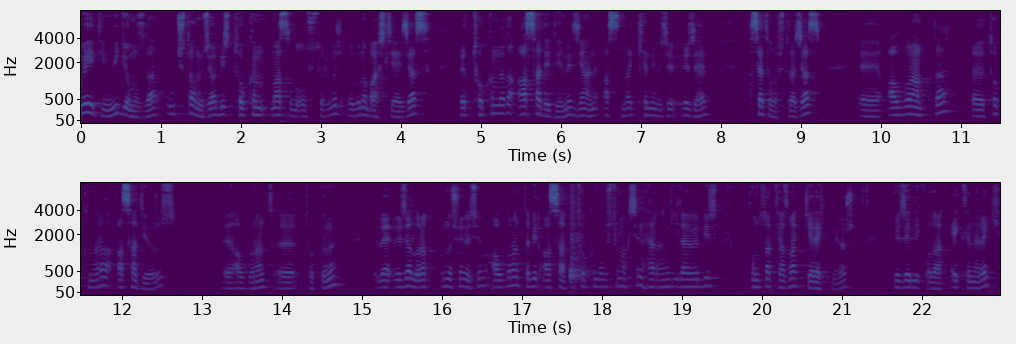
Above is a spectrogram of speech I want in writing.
Bu eğitim videomuzda uçtan uca bir token nasıl oluşturulur buna başlayacağız. Ve token'da da ASA dediğimiz yani aslında kendimize özel aset oluşturacağız. E, Algorand'da e, tokenlara ASA diyoruz. E, Algorand e, token'ı ve özel olarak bunu şöyle söyleyeyim. Algorand'da bir ASA bir token oluşturmak için herhangi ilave bir kontrat yazmak gerekmiyor. Özellik olarak eklenerek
